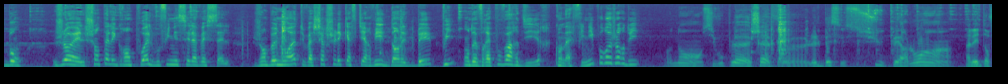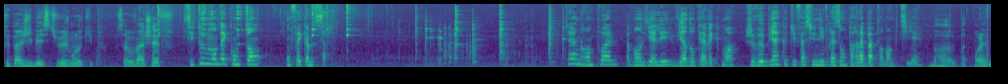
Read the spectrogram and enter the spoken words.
Bon, Joël, Chantal et Grand Poil, vous finissez la vaisselle. Jean-Benoît, tu vas chercher les cafetières vides dans les puis on devrait pouvoir dire qu'on a fini pour aujourd'hui. Oh non, s'il vous plaît, chef, euh, l'LB c'est super loin. Allez, t'en fais pas JB, si tu veux, je m'en occupe. Ça vous va, chef? Si tout le monde est content, on fait comme ça. Tiens, Grand Poil, avant d'y aller, viens donc avec moi. Je veux bien que tu fasses une livraison par là-bas pendant que tu y es. Bah, euh, pas de problème.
